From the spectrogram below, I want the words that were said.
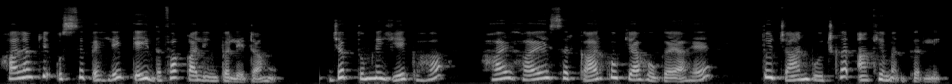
हालाँकि उससे पहले कई दफ़ा कालीन पर लेटा हूँ। जब तुमने ये कहा हाय हाय, सरकार को क्या हो गया है? तो जानबूझकर आँखें बंद कर ली।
